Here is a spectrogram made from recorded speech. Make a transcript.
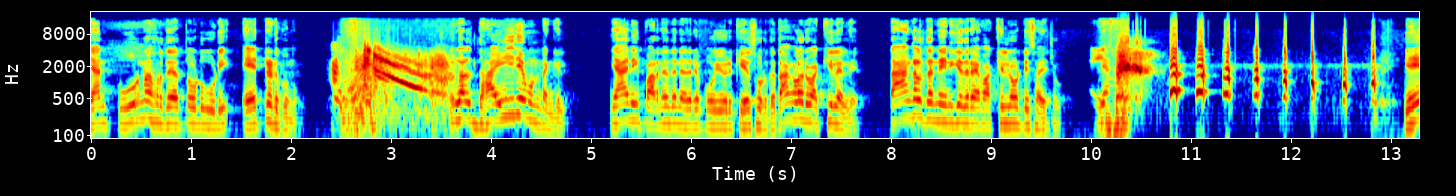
ഞാൻ പൂർണ ഹൃദയത്തോടു കൂടി ഏറ്റെടുക്കുന്നു. നിങ്ങൾ ധൈര്യമുണ്ടെങ്കിൽ ഞാൻ ഈ പറഞ്ഞതിനെതിരെ പോയി ഒരു കേസ് കൊടുക്കുക. താങ്കൾ ഒരു വക്കീലല്ലേ? താങ്കൾ തന്നെ എനിക്കെതിരെ വക്കീൽ നോട്ടീസ് അയച്ചു. എ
